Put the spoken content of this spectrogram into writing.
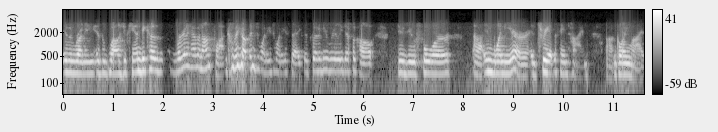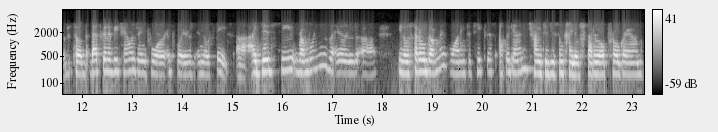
is running as well as you can because we're going to have an onslaught coming up in 2026. It's going to be really difficult to do four uh, in one year and three at the same time uh, going live. So that's going to be challenging for employers in those states. Uh, I did see rumblings and uh, you know the federal government wanting to take this up again, trying to do some kind of federal program,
